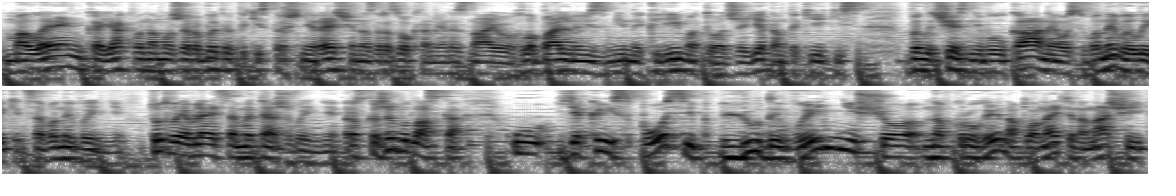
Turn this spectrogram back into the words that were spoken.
маленька, як вона може робити такі страшні речі на зразок, там я не знаю, глобальної зміни клімату, адже є там такі якісь величезні вулкани. Ось вони великі, це вони винні. Тут виявляється, ми теж винні. Розкажи, будь ласка, у який спосіб люди винні, що навкруги на планеті на нашій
